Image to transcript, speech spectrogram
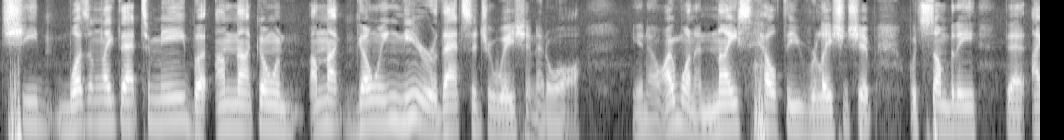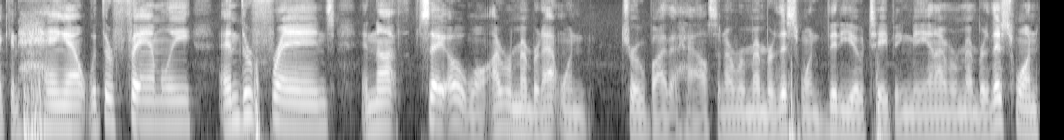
she wasn't like that to me, but I'm not going I'm not going near that situation at all. You know, I want a nice, healthy relationship with somebody that I can hang out with their family and their friends and not say, oh, well, I remember that one drove by the house and I remember this one videotaping me and I remember this one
